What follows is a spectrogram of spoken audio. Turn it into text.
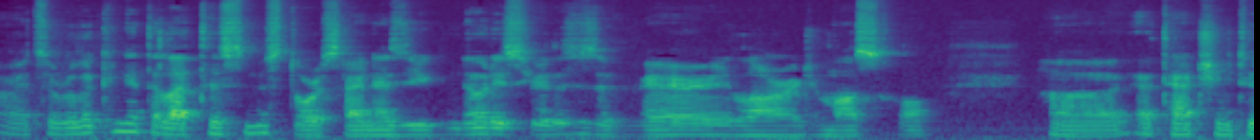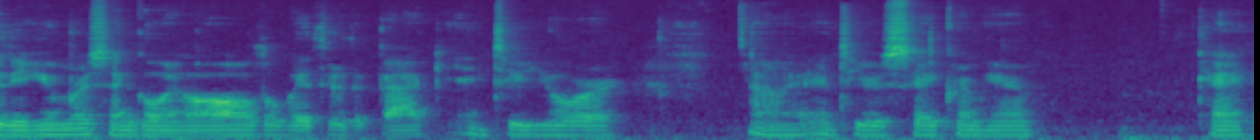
All right, so we're looking at the latissimus dorsi, and as you notice here, this is a very large muscle uh, attaching to the humerus and going all the way through the back into your uh, into your sacrum here. Okay,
